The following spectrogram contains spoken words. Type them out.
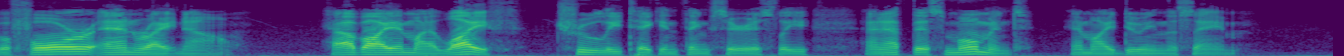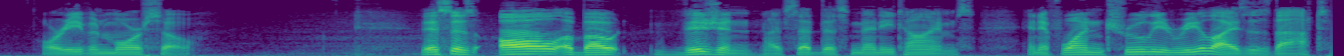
Before and right now. Have I in my life truly taken things seriously? And at this moment, am I doing the same? Or even more so? This is all about vision. I've said this many times. And if one truly realizes that,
